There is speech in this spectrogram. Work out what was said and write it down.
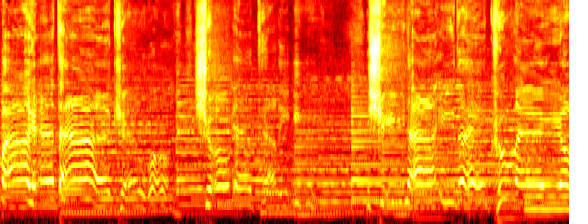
前だけを広げたりしないでくれよ。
